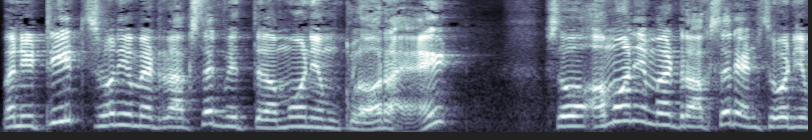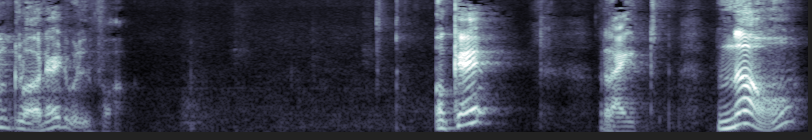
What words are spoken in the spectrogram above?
When you treat sodium hydroxide with ammonium chloride, so ammonium hydroxide and sodium chloride will form. Okay? Right. Now,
